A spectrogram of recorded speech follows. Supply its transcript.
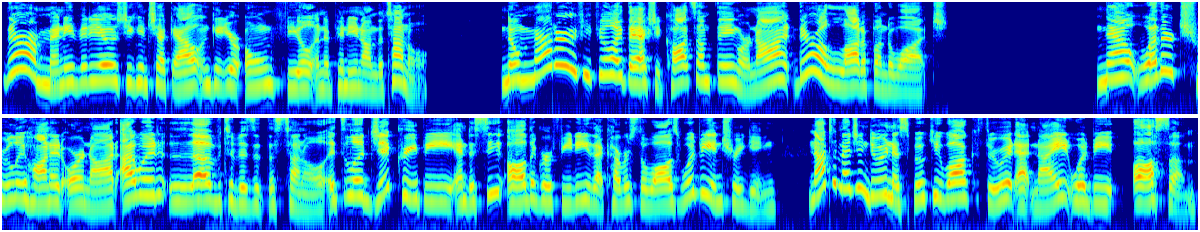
There are many videos you can check out and get your own feel and opinion on the tunnel no matter if you feel like they actually caught something or not, they're a lot of fun to watch. Now, whether truly haunted or not, I would love to visit this tunnel. It's legit creepy, and to see all the graffiti that covers the walls would be intriguing. Not to mention doing a spooky walk through it at night would be awesome.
